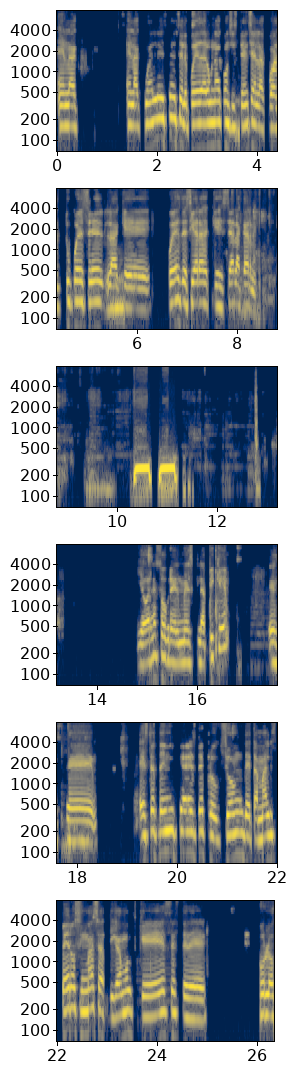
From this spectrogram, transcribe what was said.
En la, en la cual este se le puede dar una consistencia en la cual tú puedes ser la que puedes desear que sea la carne. Y ahora sobre el mezclapique, este, esta técnica es de producción de tamales, pero sin masa, digamos que es este por lo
